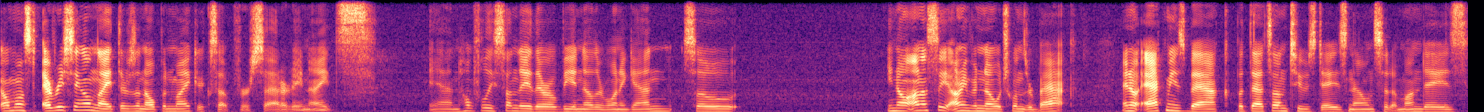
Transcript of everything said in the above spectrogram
almost every single night there's an open mic except for Saturday nights. And hopefully Sunday there will be another one again. So, you know, honestly, I don't even know which ones are back. I know Acme's back, but that's on Tuesdays now instead of Mondays.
